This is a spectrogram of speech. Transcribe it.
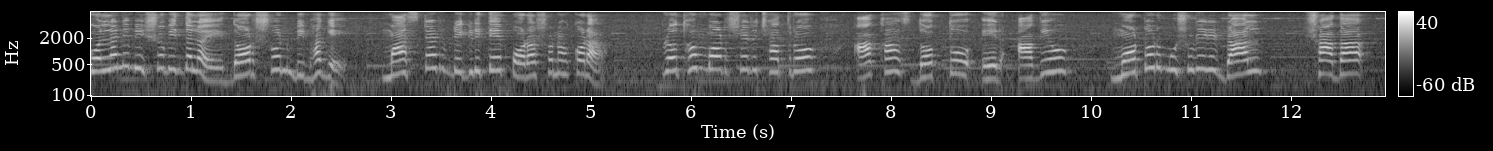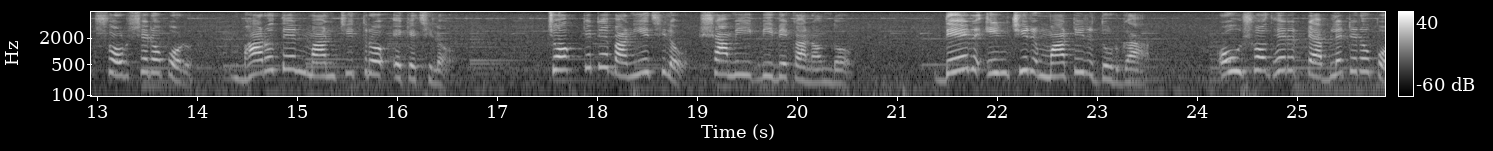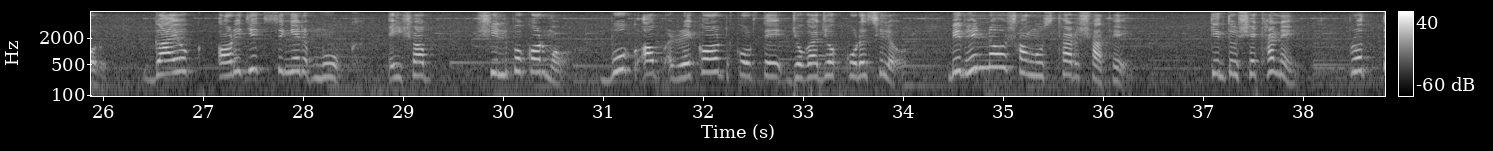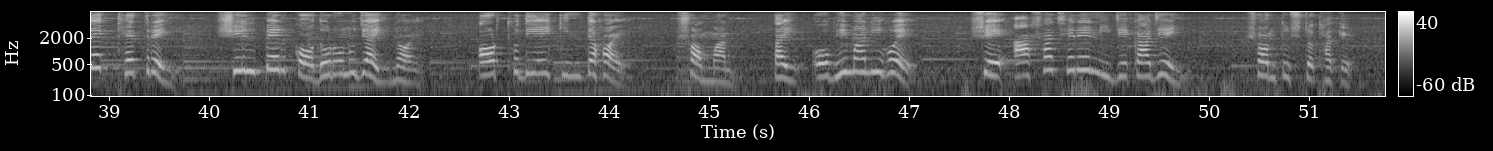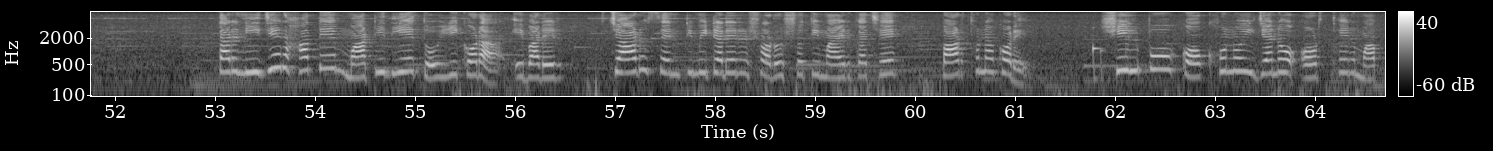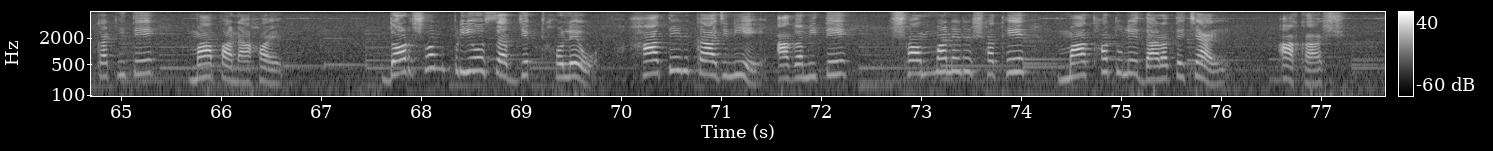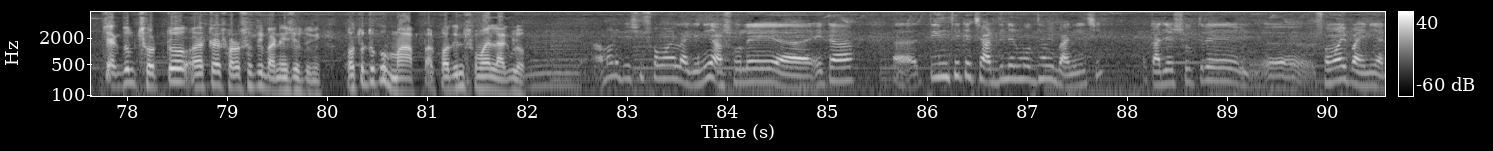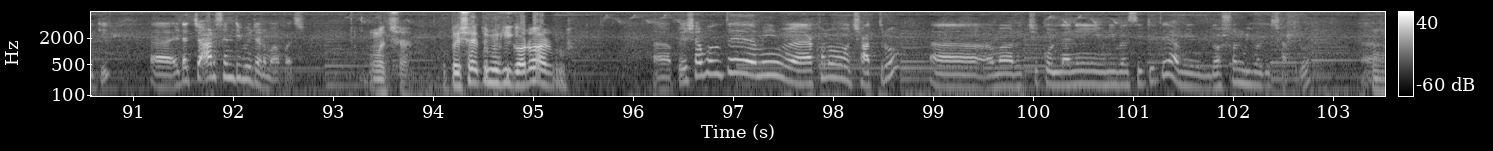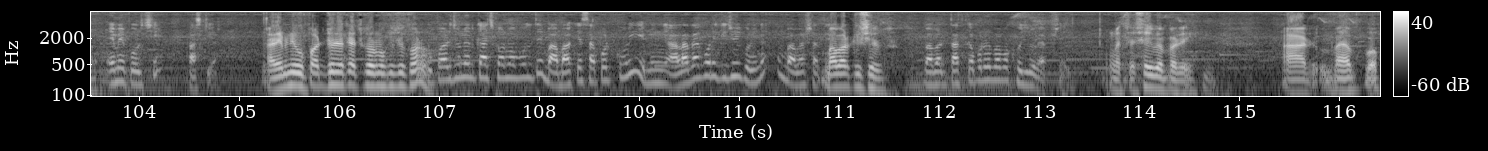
কল্যাণী বিশ্ববিদ্যালয়ে দর্শন বিভাগে মাস্টার ডিগ্রিতে পড়াশোনা করা প্রথম বর্ষের ছাত্র আকাশ দত্ত এর আগেও মটর মুসুরির ডাল সাদা সর্ষের ওপর ভারতের মানচিত্র এঁকেছিল। চক কেটে বানিয়েছিল স্বামী বিবেকানন্দ। দেড় ইঞ্চির মাটির দুর্গা। ঔষধের ট্যাবলেটের ওপর গায়ক অরিজিৎ সিংয়ের মুখ। এইসব শিল্পকর্ম, বুক অব রেকর্ড করতে যোগাযোগ করেছিল বিভিন্ন সংস্থার সাথে। কিন্তু সেখানে প্রত্যেক ক্ষেত্রেই শিল্পের কদর অনুযায়ী নয়, অর্থ দিয়েই কিনতে হয় সম্মান। তাই অভিমানী হয়ে সে আশা ছেড়ে নিজে কাজেই সন্তুষ্ট থাকে। তার নিজের হাতে মাটি দিয়ে তৈরি করা এবারের চার সেন্টিমিটারের সরস্বতী মায়ের কাছে প্রার্থনা করে শিল্প কখনোই যেন অর্থের মাপকাঠিতে মাপ আনা হয়। দর্শন প্রিয় সাবজেক্ট হলেও হাতের কাজ নিয়ে আগামীতে সম্মানের সাথে মাথা তুলে দাঁড়াতে চায় আকাশ। একদম ছোট্ট একটা সরস্বতী বানিয়েছো তুমি কতটুকু মাপ আর কদিন সময় লাগল? আমার বেশি সময় লাগেনি। আসলে এটা তিন থেকে চার দিনের মধ্যে আমি বানিয়েছি। কাজের সূত্রে সময় পাইনি আর কি। এটা চার সেন্টিমিটার মাপ আছে। আচ্ছা পেশায় তুমি কি করো আর? পেশা বলতে আমি আহ, এখনও ছাত্র। আমার হচ্ছে কল্যাণী ইউনিভার্সিটিতে আমি দর্শন বিভাগের ছাত্র। এম এ পড়ছি ফার্স্ট ইয়ার আর এমনি উপার্জনের কাজকর্ম কিছু করো? উপার্জনের কাজকর্ম বলতে বাবাকে সাপোর্ট করি এবং আলাদা করে কিছুই করি না বাবার সাথে। বাবার কিসের? বাবার তাঁত কাপড়ের বাবা খুচরো ব্যবসায়ী। আচ্ছা সেই ব্যাপারে আর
